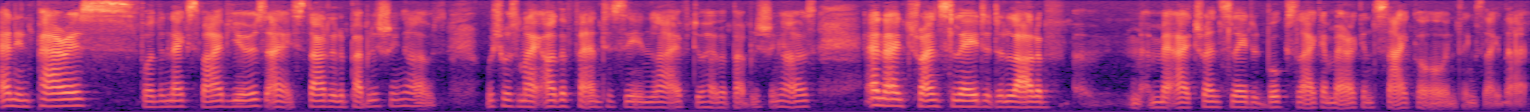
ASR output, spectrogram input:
And in Paris, for the next five years, I started a publishing house, which was my other fantasy in life to have a publishing house. And I translated a lot of, um, I translated books like American Psycho and things like that.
